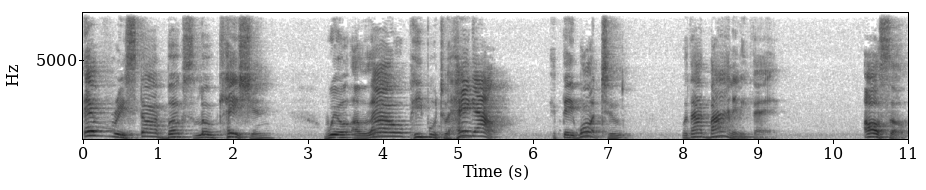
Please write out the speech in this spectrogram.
every Starbucks location will allow people to hang out if they want to without buying anything. Also,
